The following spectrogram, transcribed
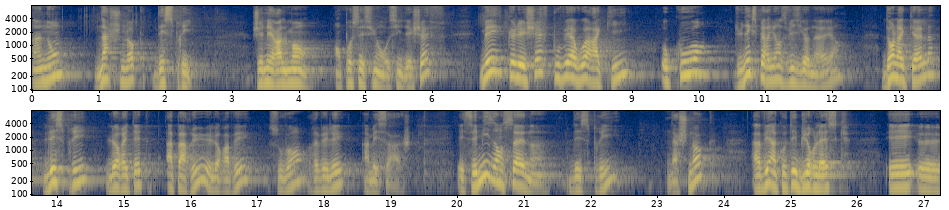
un nom Nashnok d'esprit, généralement en possession aussi des chefs, mais que les chefs pouvaient avoir acquis au cours d'une expérience visionnaire dans laquelle l'esprit leur était apparu et leur avait souvent révélé un message. Et ces mises en scène d'esprit, Nashnok, avaient un côté burlesque et euh,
